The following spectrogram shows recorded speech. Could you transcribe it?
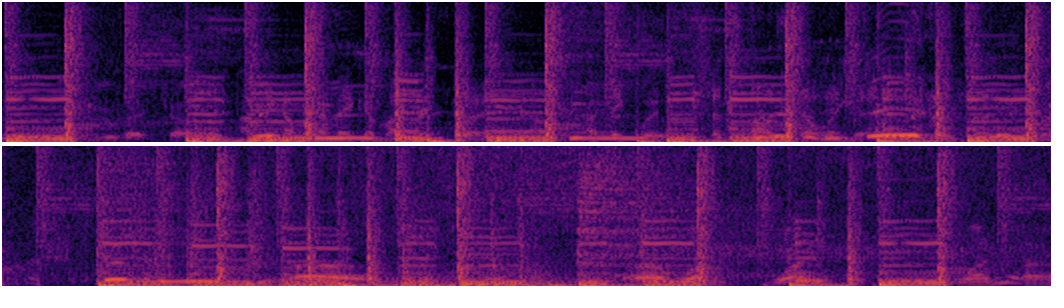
really hear that guy. I think I'm gonna make it my ringtone now. I think we, we should start selling it. one. Uh,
